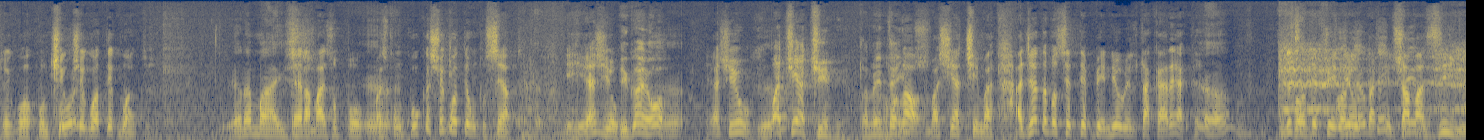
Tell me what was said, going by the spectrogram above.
Chegou, contigo chegou a ter quanto? Era mais. Era mais um pouco, mas com o Cuca chegou a ter 1%. E reagiu. E ganhou. Reagiu. Mas tinha time. Também tem Ronaldo, isso. mas tinha time. Mas Adianta você ter pneu e ele tá careca? É. Adianta você ter pneu tá, ele tá time. vazio?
